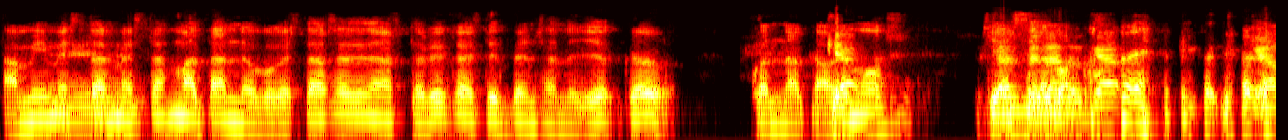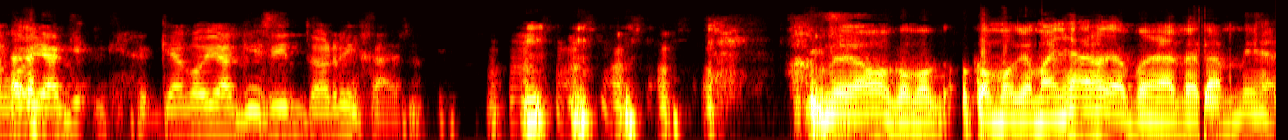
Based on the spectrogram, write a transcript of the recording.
a mí me estás me eh, estás matando porque estás haciendo las torrijas y estoy pensando yo, claro, cuando acabemos ¿qué, hago yo aquí, ¿qué, hago yo aquí, sin torrijas? como, como que mañana voy a poner a hacer las mías.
